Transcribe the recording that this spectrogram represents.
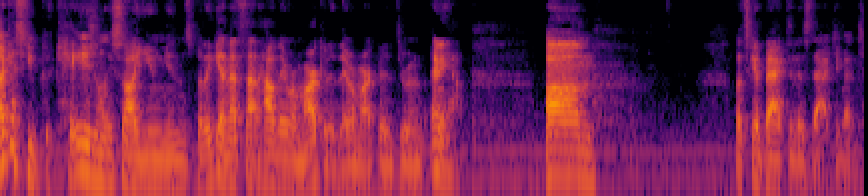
I guess you occasionally saw unions, but again, that's not how they were marketed. They were marketed through anyhow. Um, let's get back to this document.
